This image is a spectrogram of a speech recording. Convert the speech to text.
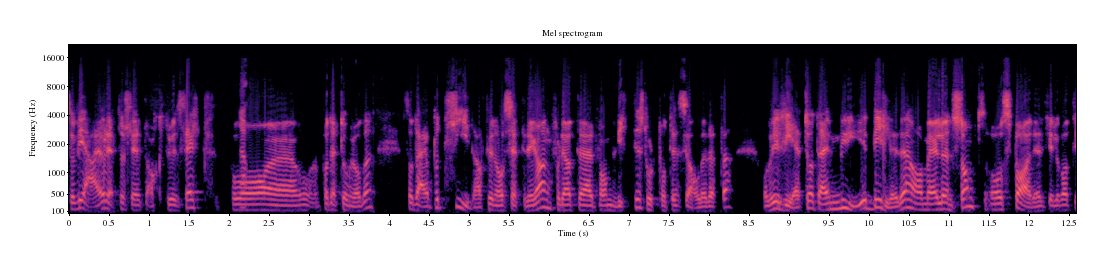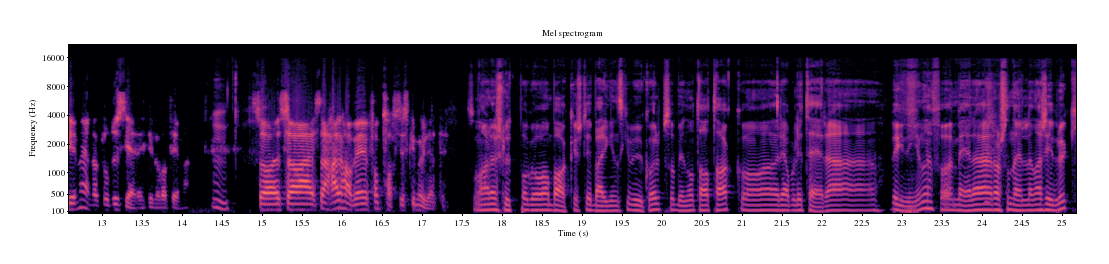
så, vi er jo rett og slett aktuelt på, ja. på, dette området. Så det er jo på tide at vi nå setter i gang. for det er et vanvittig stort potensial i dette. Og vi vet jo at det er mye billigere og mer lønnsomt å spare en kilowattime enn å produsere en kilowattime. Mm. Så, så, så her har vi fantastiske muligheter. Så nå er det slutt på å gå bakerst i bergenske buekorps og begynne å ta tak og rehabilitere bygningene for mer rasjonell energibruk?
